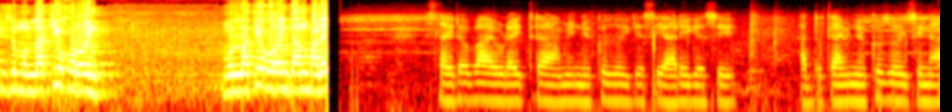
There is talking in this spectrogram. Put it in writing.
কিছু মোল্লাকিও খরইন মোল্লাকিও খরইন তান বালে সাইডো বা উড়াইতরা আমি নিখোঁজ হয়ে গেছি হারিয়ে গেছি। আদতে আমি নিখোঁজ হয়েছি না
